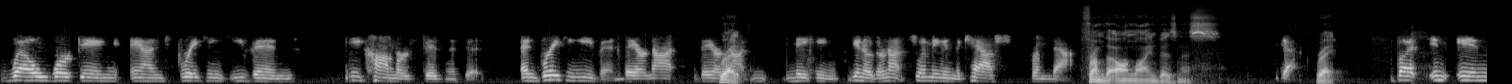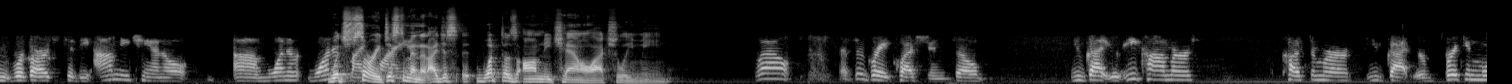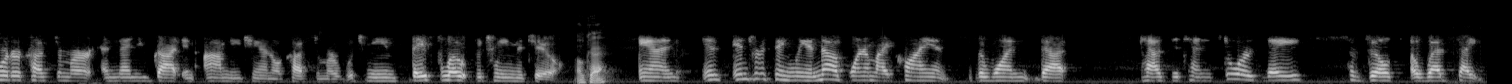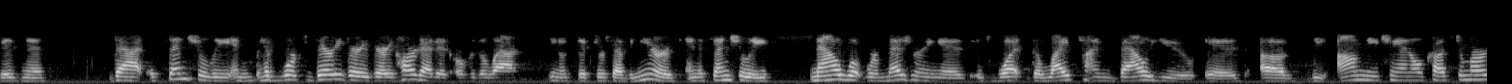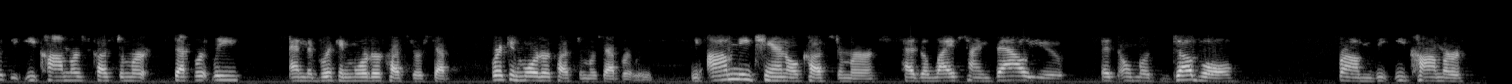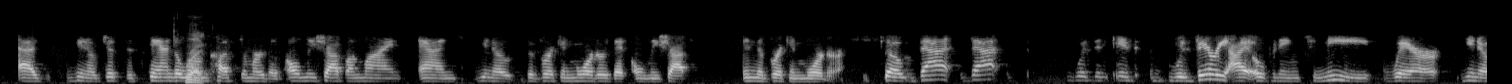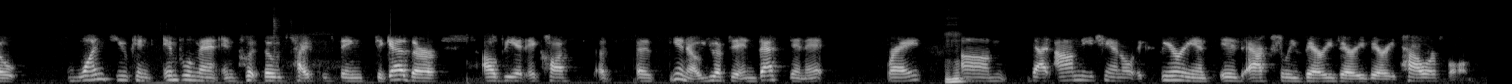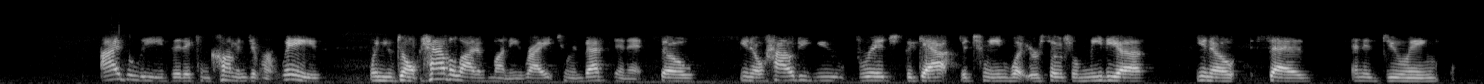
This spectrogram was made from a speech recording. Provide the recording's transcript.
well working and breaking even e-commerce businesses and breaking even they are not they are Right. not making you know they're not swimming in the cash from that from the online business. yeah Right. but in in regards to the omni channel um, one of one Which of my sorry, just a minute. I just what does omni-channel actually mean? Well, that's a great question. So you've got your e-commerce customer, you've got your brick and mortar customer, and then you've got an omni-channel customer, which means they float between the two. Okay. And in, interestingly enough, one of my clients, the one that has the 10 stores, they have built a website business that essentially and have worked very, very, very hard at it over the last, you know, six or seven years. And essentially now what we're measuring is is what the lifetime value is of the omni-channel customer, the e-commerce customer separately, and the brick and mortar customer sep- brick and mortar customer separately. The omni-channel customer has a lifetime value that's almost double from the e-commerce as you know just a standalone Right. customer that only shop online and you know the brick and mortar that only shops in the brick and mortar so that that was an it was very eye opening to me where you know once you can implement and put those types of things together albeit it costs a, a you know you have to invest in it right Mhm. um, that omni-channel experience is actually very very very powerful I believe that it can come in different ways when you don't have a lot of money, right, to invest in it. So, you know, how do you bridge the gap between what your social media, you know, says and is doing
